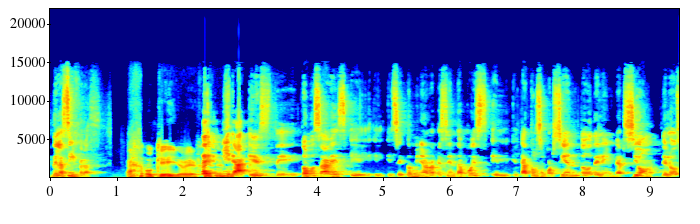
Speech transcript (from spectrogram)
de las cifras. Ah, ok, a ver. Mira, este, como sabes, el, sector minero representa pues el, 14% de la inversión de los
